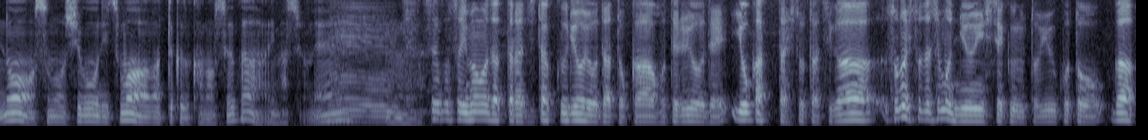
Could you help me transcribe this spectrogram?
のその死亡率も上がってくる可能性がありますよね。うん、それこそ今までだったら自宅療養だとかホテル療養で良かった人たちがその人たちも入院してくるということが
